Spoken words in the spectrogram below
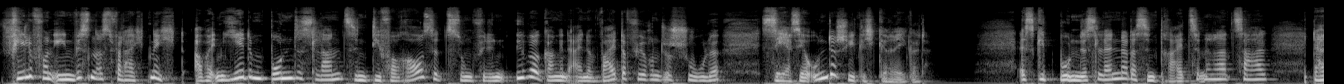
Viele von Ihnen wissen es vielleicht nicht, aber in jedem Bundesland sind die Voraussetzungen für den Übergang in eine weiterführende Schule sehr, sehr unterschiedlich geregelt. Es gibt Bundesländer, das sind 13 in der Zahl, da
